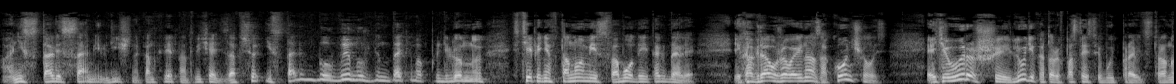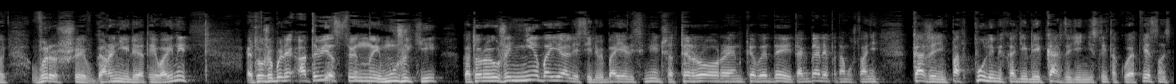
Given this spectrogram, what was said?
они стали сами лично, конкретно отвечать за все. И Сталин был вынужден дать им определенную степень автономии, свободы и так далее. И когда уже война закончилась, эти выросшие люди, которые впоследствии будут править страной, выросшие в горниле этой войны, это уже были ответственные мужики, которые уже не боялись или боялись меньше террора, НКВД и так далее, потому что они каждый день под пулями ходили и каждый день несли такую ответственность.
